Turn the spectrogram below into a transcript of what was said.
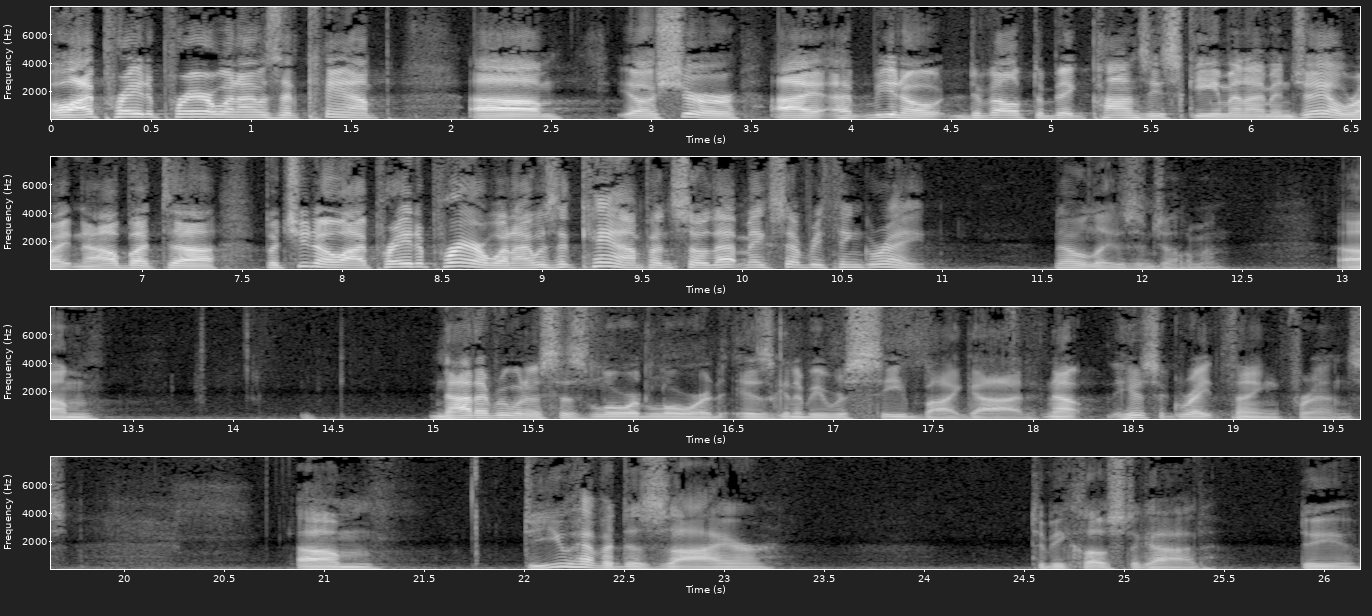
Oh, I prayed a prayer when I was at camp. Um, you know, sure, I, I, you know, developed a big Ponzi scheme and I'm in jail right now, but, uh, but, you know, I prayed a prayer when I was at camp, and so that makes everything great. No, ladies and gentlemen. Um, not everyone who says, Lord, Lord, is going to be received by God. Now, here's a great thing, friends. Um, do you have a desire to be close to God? Do you?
